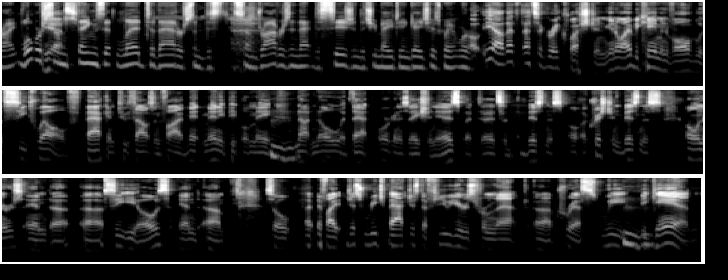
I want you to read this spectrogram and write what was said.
Right. What were some things that led to that, or some some drivers in that decision that you made to engage his way at work? Oh, yeah, that, that's a great question. You know, I became involved with C12 back in 2005. Ma- many people may Mhm. not know what that organization is, but uh, it's a business, a Christian business owners and uh, uh, CEOs. And um, so if I just reach back just a few years from that, uh, Chris, we Mhm. began.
